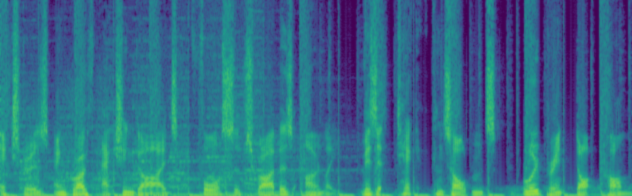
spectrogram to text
extras and growth action guides for subscribers only. Visit techconsultantsblueprint.com.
